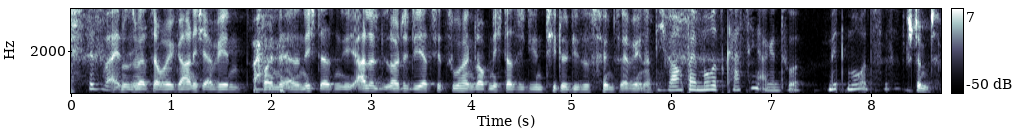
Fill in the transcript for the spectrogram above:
das Das müssen wir jetzt ja auch hier gar nicht erwähnen, Freunde. Also nicht, dass alle Leute, die jetzt hier zuhören, glauben nicht, dass ich diesen Titel dieses Films erwähne. Ich war auch bei Moritz Casting Agentur. Mit Moritz zusammen. Stimmt.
